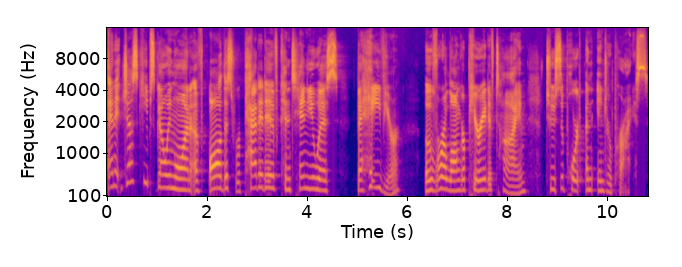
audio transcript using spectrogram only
And it just keeps going on of all this repetitive, continuous behavior over a longer period of time to support an enterprise,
